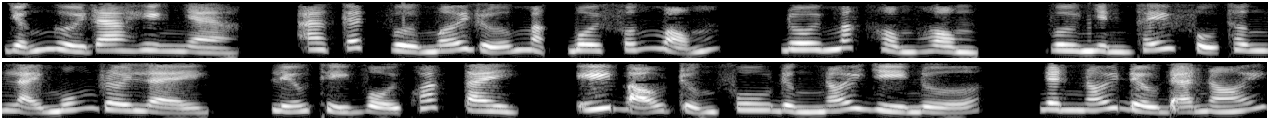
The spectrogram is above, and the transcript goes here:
dẫn người ra hiên nhà, A Kết vừa mới rửa mặt bôi phấn mỏng, đôi mắt hồng hồng, vừa nhìn thấy phụ thân lại muốn rơi lệ, liễu thị vội khoát tay, ý bảo trượng phu đừng nói gì nữa, nên nói đều đã nói,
